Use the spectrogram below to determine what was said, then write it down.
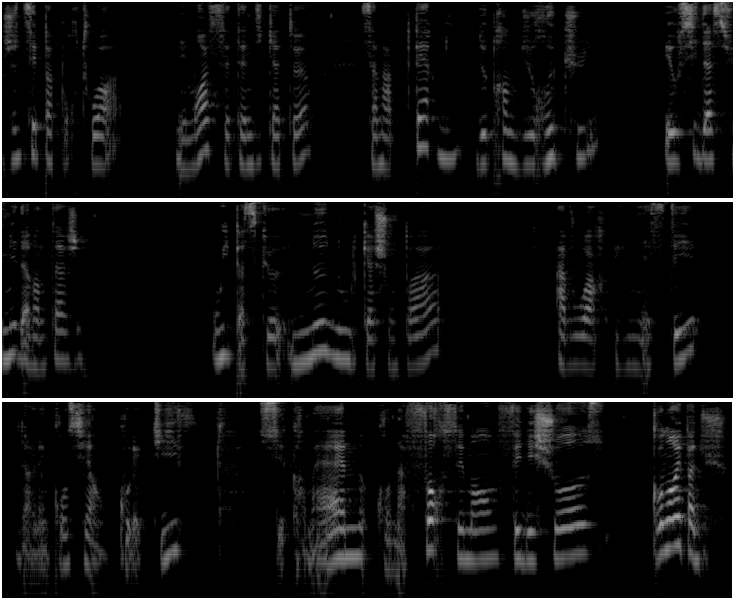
je ne sais pas pour toi, mais moi cet indicateur, ça m'a permis de prendre du recul et aussi d'assumer davantage. Oui, parce que ne nous le cachons pas, avoir une IST dans l'inconscient collectif, c'est quand même qu'on a forcément fait des choses qu'on n'aurait pas dû.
